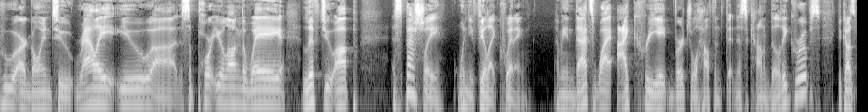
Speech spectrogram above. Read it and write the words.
who are going to rally you, uh, support you along the way, lift you up, especially when you feel like quitting. I mean, that's why I create virtual health and fitness accountability groups because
